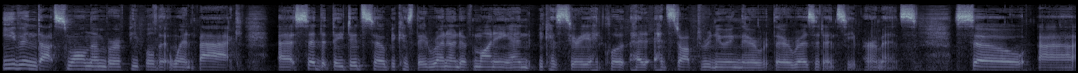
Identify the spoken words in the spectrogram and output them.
Even that small number of people that went back uh, said that they did so because they'd run out of money and because Syria had, had, had stopped renewing their, their residency permits. So uh,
